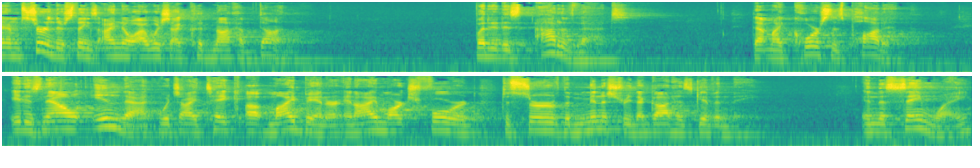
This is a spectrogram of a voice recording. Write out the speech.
am certain there's things I know I wish I could not have done. But it is out of that that my course is plotted it is now in that which I take up my banner and I march forward to serve the ministry that God has given me. In the same way,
